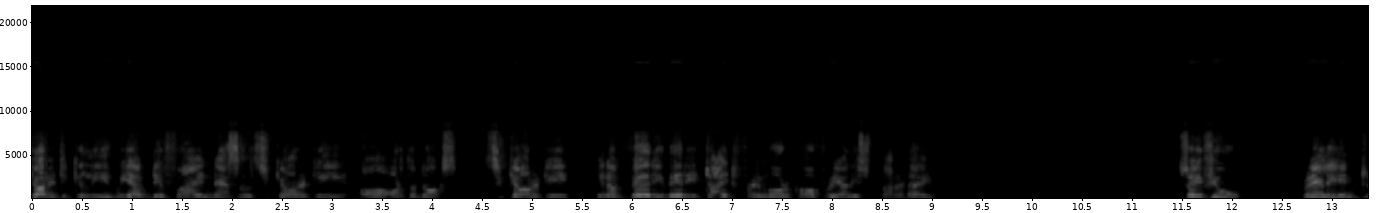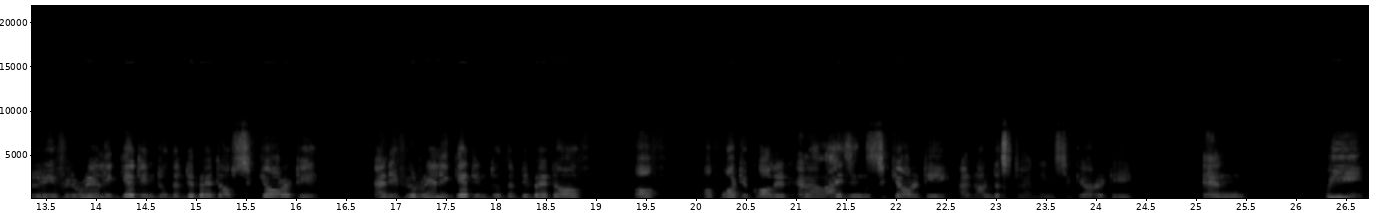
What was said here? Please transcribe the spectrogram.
theoretically, we have defined national security or orthodox security in a very, very tight framework of realist paradigm. So if you really into, if you really get into the debate of security, and if you really get into the debate of of, of what you call it, analyzing security and understanding security, then we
